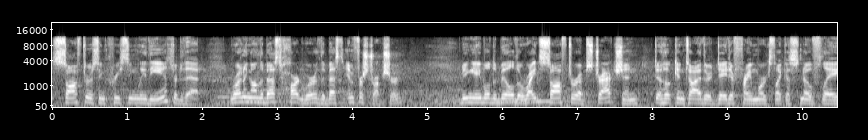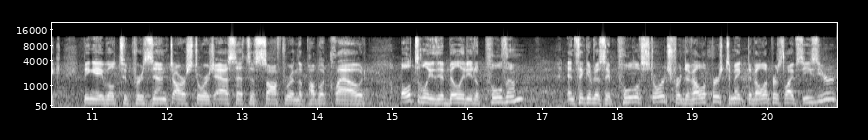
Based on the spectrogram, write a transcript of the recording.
software is increasingly the answer to that. Running on the best hardware, the best infrastructure, being able to build the right software abstraction to hook into either data frameworks like a Snowflake, being able to present our storage assets as software in the public cloud, ultimately the ability to pull them and think of it as a pool of storage for developers to make developers' lives easier,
